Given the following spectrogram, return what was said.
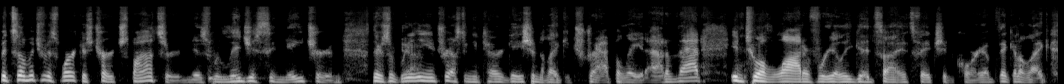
but so much of his work is church sponsored and is mm. religious in nature. And there's a really yeah. interesting interrogation to like extrapolate out of that into a lot of really good science fiction, Corey. I'm thinking of like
